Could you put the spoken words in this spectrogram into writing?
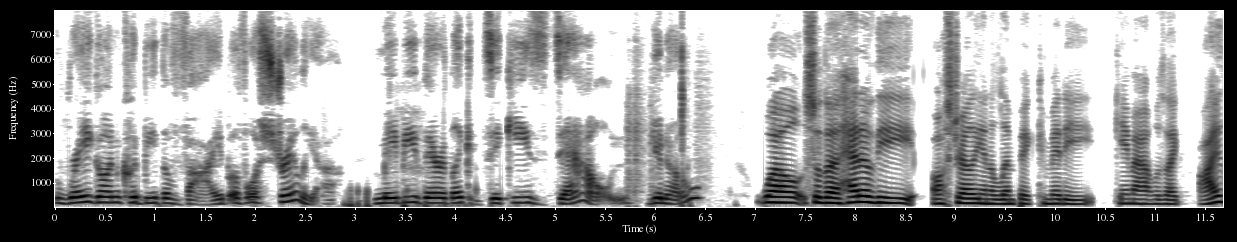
Raygun could be the vibe of Australia. Maybe they're like Dickies down, you know? Well, so the head of the Australian Olympic Committee came out and was like, I,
